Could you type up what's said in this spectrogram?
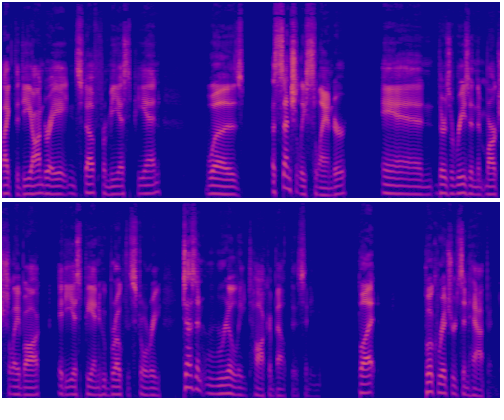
like the DeAndre Ayton stuff from ESPN, was essentially slander. And there's a reason that Mark Schlabach at ESPN, who broke the story, doesn't really talk about this anymore. But Book Richardson happened.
